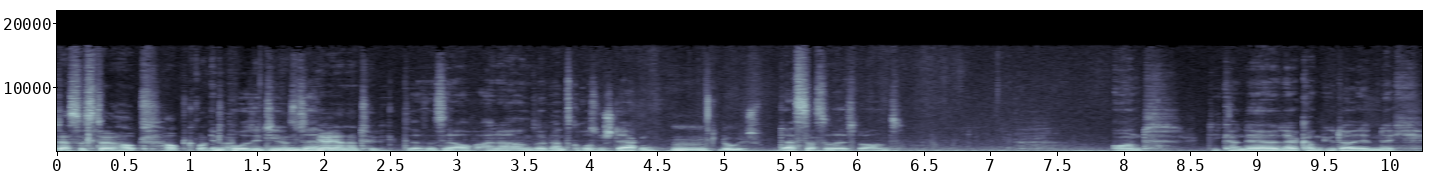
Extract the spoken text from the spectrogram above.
Das ist der Haupt, Hauptgrund. Im positiven ja, Sinn. Ja, ja, natürlich. Das ist ja auch einer unserer ganz großen Stärken, Mhm, logisch. dass das so ist bei uns. Und die kann der, der Computer eben nicht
